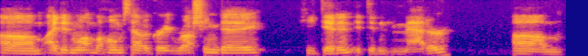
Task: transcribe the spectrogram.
Um, I didn't want Mahomes to have a great rushing day. He didn't. It didn't matter. Um,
